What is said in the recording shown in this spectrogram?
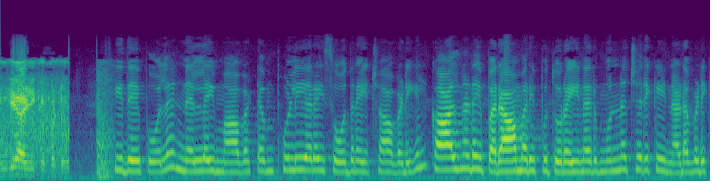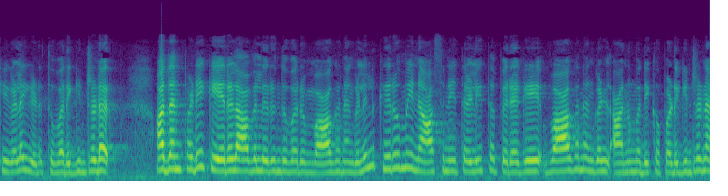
இங்கேயே அழிக்கப்பட்டு இதேபோல நெல்லை மாவட்டம் புளியரை சோதனை சாவடியில் கால்நடை பராமரிப்பு துறையினர் முன்னெச்சரிக்கை நடவடிக்கைகளை எடுத்து வருகின்றனர். அதன்படி கேரளாவிலிருந்து வரும் வாகனங்களில் கிருமி நாசினி தெளித்த பிறகே வாகனங்கள் அனுமதிக்கப்படுகின்றன.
